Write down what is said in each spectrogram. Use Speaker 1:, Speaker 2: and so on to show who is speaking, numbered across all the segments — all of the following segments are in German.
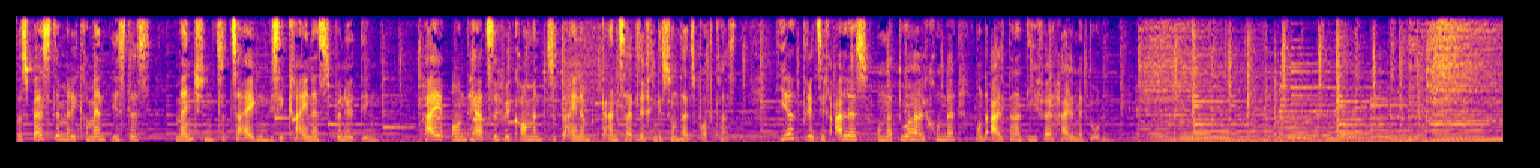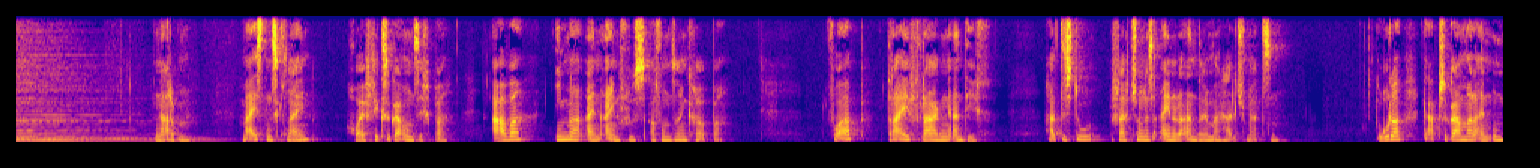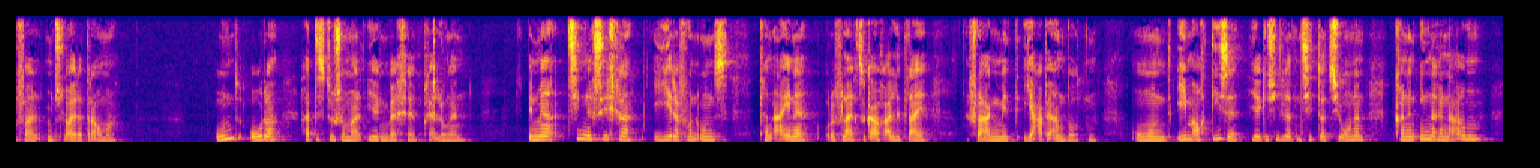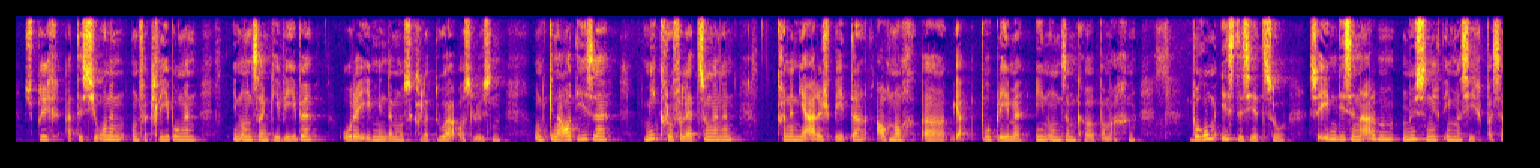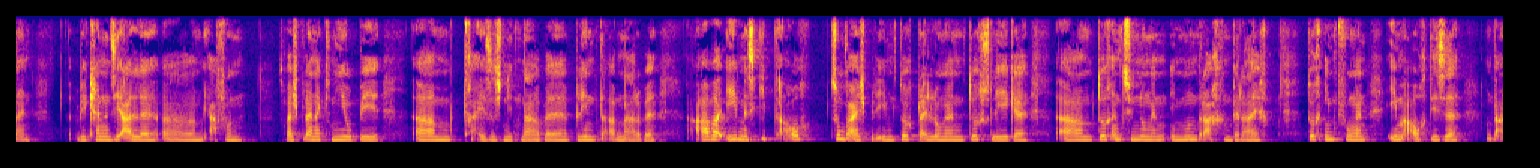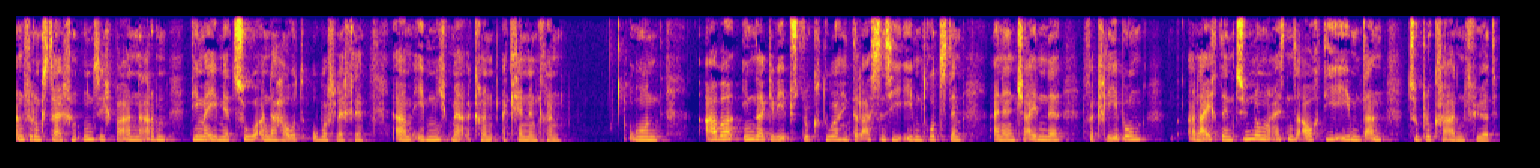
Speaker 1: Das beste Medikament ist es, Menschen zu zeigen, wie sie keines benötigen. Hi und herzlich willkommen zu deinem ganzheitlichen Gesundheitspodcast. Hier dreht sich alles um Naturheilkunde und alternative Heilmethoden. Narben. Meistens klein, häufig sogar unsichtbar, aber immer ein Einfluss auf unseren Körper. Vorab drei Fragen an dich. Hattest du vielleicht schon das ein oder andere Mal Halsschmerzen? Oder gab sogar mal einen Unfall mit Schleudertrauma? Und oder hattest du schon mal irgendwelche Prellungen? Ich bin mir ziemlich sicher, jeder von uns kann eine oder vielleicht sogar auch alle drei Fragen mit Ja beantworten. Und eben auch diese hier geschilderten Situationen können innere Narben sprich Adhäsionen und Verklebungen in unserem Gewebe oder eben in der Muskulatur auslösen. Und genau diese Mikroverletzungen können Jahre später auch noch äh, ja, Probleme in unserem Körper machen. Warum ist es jetzt so? So eben diese Narben müssen nicht immer sichtbar sein. Wir kennen sie alle äh, ja, von zum Beispiel einer Knie-OP, ähm, Kaiserschnittnarbe, Blinddarmnarbe, aber eben es gibt auch zum Beispiel eben durch Prellungen, durch Schläge, ähm, durch Entzündungen im Mundrachenbereich, durch Impfungen eben auch diese unter Anführungszeichen unsichtbaren Narben, die man eben jetzt so an der Hautoberfläche ähm, eben nicht mehr erkennen kann. Und aber in der Gewebstruktur hinterlassen sie eben trotzdem eine entscheidende Verklebung, leichte Entzündung meistens auch, die eben dann zu Blockaden führt.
